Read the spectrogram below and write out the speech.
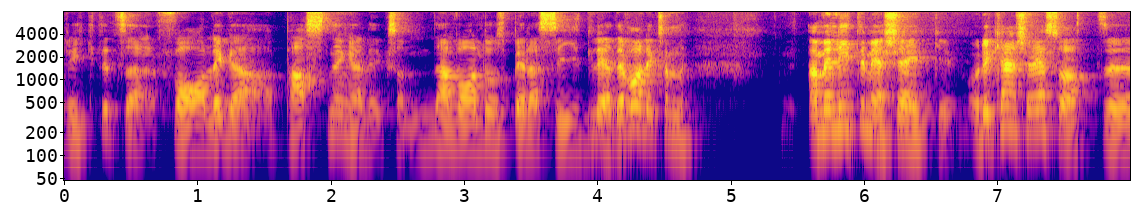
riktigt så här farliga passningar liksom. Där han valde att spela sidled. Det var liksom ja, men lite mer shaky. Och det kanske är så att uh,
